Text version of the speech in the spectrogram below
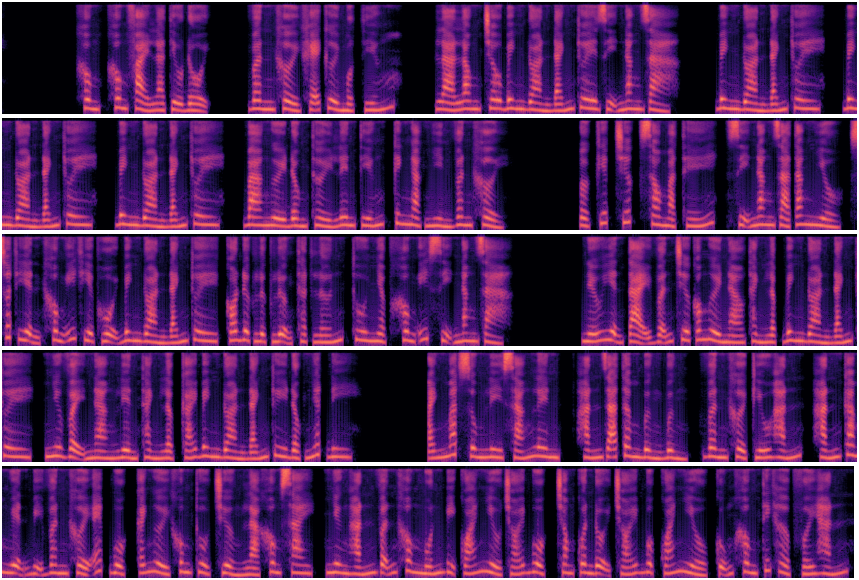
Không, không phải là tiểu đội. Vân Khởi khẽ cười một tiếng. Là Long Châu binh đoàn đánh thuê dị năng giả. Binh đoàn đánh thuê, binh đoàn đánh thuê, binh đoàn đánh thuê. Ba người đồng thời lên tiếng kinh ngạc nhìn Vân Khởi. Ở kiếp trước sau mặt thế, dị năng giả tăng nhiều, xuất hiện không ít hiệp hội binh đoàn đánh thuê, có được lực lượng thật lớn, thu nhập không ít dị năng giả. Nếu hiện tại vẫn chưa có người nào thành lập binh đoàn đánh thuê, như vậy nàng liền thành lập cái binh đoàn đánh thuê độc nhất đi. Ánh mắt Dung Ly sáng lên, hắn dã tâm bừng bừng, Vân Khởi cứu hắn, hắn cam nguyện bị Vân Khởi ép buộc, cái người không thủ trưởng là không sai, nhưng hắn vẫn không muốn bị quá nhiều trói buộc, trong quân đội trói buộc quá nhiều cũng không thích hợp với hắn.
